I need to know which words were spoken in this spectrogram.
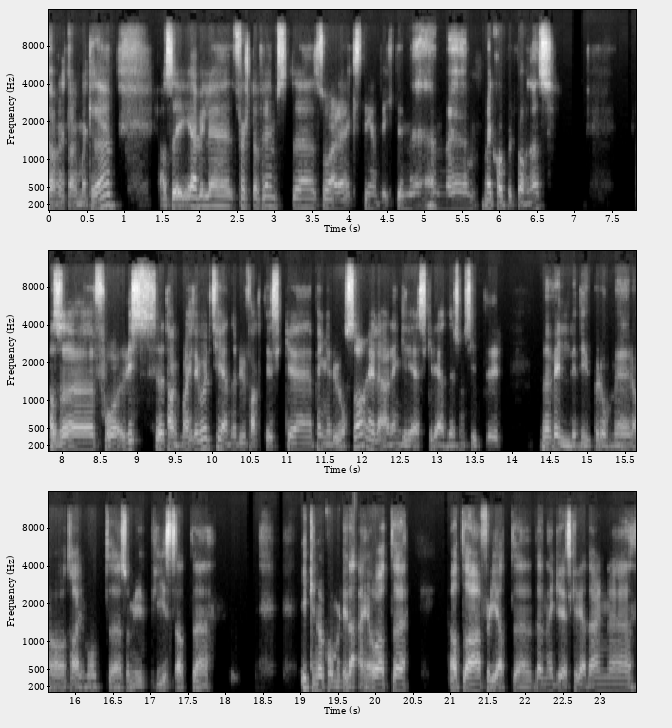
tank, tankmarkedet? Altså, jeg ville Først og fremst eh, så er det ekstremt viktig med, med, med corporate governance. Altså, for, Hvis tankmarkedet går, tjener du faktisk eh, penger du også, eller er det en gresk reder som sitter med veldig dype lommer og tar imot eh, så mye pris at ikke noe kommer til deg. og at, eh, at da, fordi at eh, denne greske rederen, eh,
